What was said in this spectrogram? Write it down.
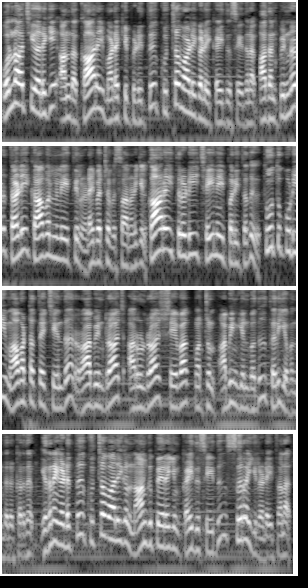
பொள்ளாச்சி அருகே அந்த காரை மடக்கி பிடித்து குற்றவாளிகளை கைது செய்தனர். அதன் பின்னர் தளி காவல் நிலையத்தில் நடைபெற்ற விசாரணையில் காரை திருடி செயினை பறித்தது தூத்துக்குடி மாவட்டத்தைச் சேர்ந்த ராபின்ராஜ் அருள்ராஜ் சேவாக் மற்றும் அபின் என்பது தெரிய வந்திருக்கிறது இதனையடுத்து குற்றவாளிகள் நான்கு பேரையும் கைது செய்து சிறையில் அடைத்தனர்.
